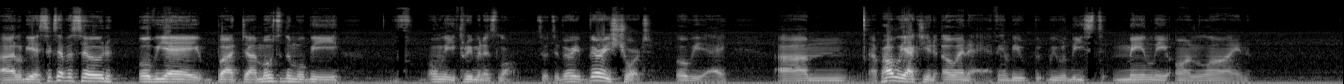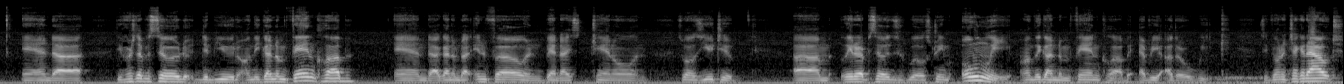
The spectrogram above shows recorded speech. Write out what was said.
Uh, it'll be a six episode OVA, but uh, most of them will be only three minutes long. So it's a very, very short OVA. Um, uh, probably actually an ONA. I think it'll be, be released mainly online. And uh, the first episode debuted on the Gundam Fan Club and uh, Gundam.info and Bandai's channel, and as well as YouTube. Um, later episodes will stream only on the Gundam Fan Club every other week. So if you want to check it out,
